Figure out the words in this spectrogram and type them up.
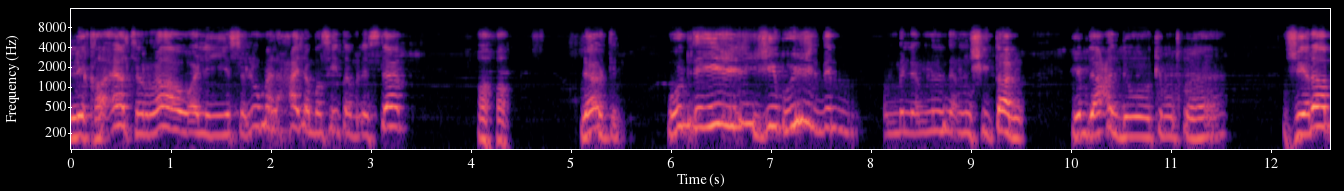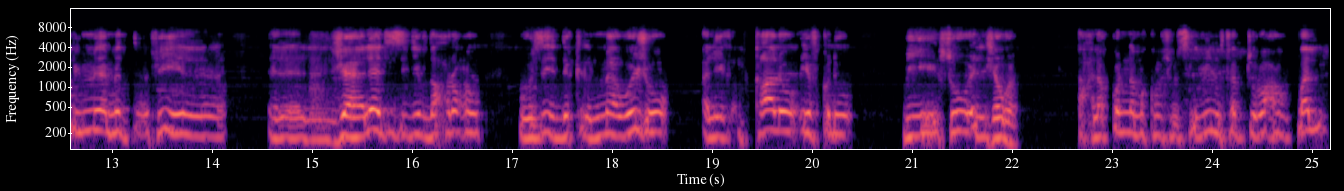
اللقاءات الراو اللي يسألوهم على حاجة بسيطة في الإسلام. لا أدري. ويبدأ يجيب ويجذب من شيطانه يبدأ عنده كما تقول جراب فيه الجهالات يزيد يفضح روحه ويزيد ديك الماء وجهه اللي قالوا يفقدوا بسوء الجواب. إحنا قلنا ما كنتش مسلمين وثبتوا روحهم قبل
